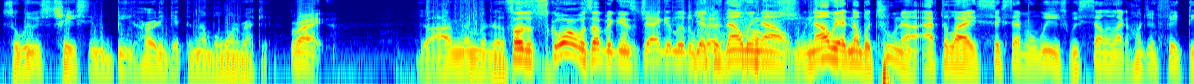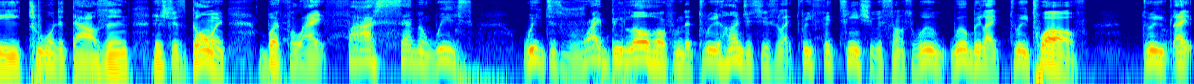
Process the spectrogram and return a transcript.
So we was chasing to beat her to get the number one record. Right. Yo, I remember the So the score was up against Jagged Little Pill. Yeah, because now we Oh, now shit. now we at number two now. After like six, seven weeks, we selling like 150, 200,000. It's just going. But for like five, seven weeks, we just right below her from the 300. She was like 315 she was selling. So we, we'll be like 312. Three, like,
